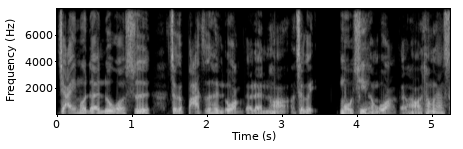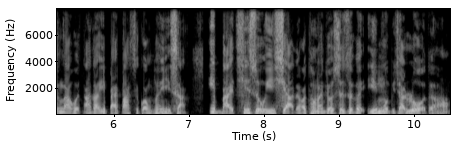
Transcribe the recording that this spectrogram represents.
甲乙木的人，如果是这个八字很旺的人哈，这个木气很旺的哈，通常身高会达到一百八十公分以上。一百七十五以下的，通常就是这个乙木比较弱的哈。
